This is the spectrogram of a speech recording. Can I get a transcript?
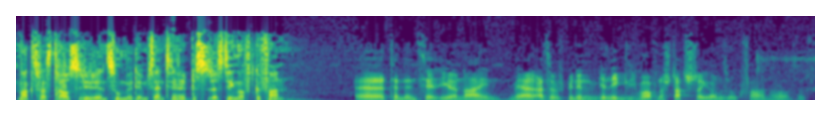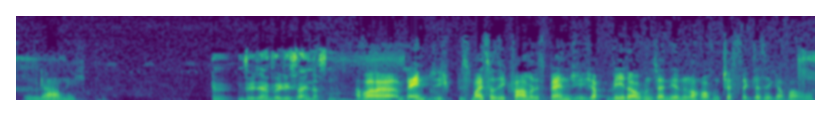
Max, was traust du dir denn zu mit dem Sentinel? Bist du das Ding oft gefahren? Äh, tendenziell eher nein. Mehr, also ich bin dann gelegentlich mal auf einer Stadtstrecke und so gefahren, aber sonst gar nicht. Dann will, dann will ich sein lassen. Aber Benji, ich, das meiste, was ich gefahren bin, ist Benji. Ich habe weder auf dem Sentinel noch auf dem Jester Classic Erfahrung.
